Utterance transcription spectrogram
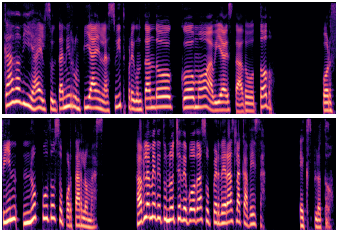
Cada día el sultán irrumpía en la suite preguntando cómo había estado todo. Por fin no pudo soportarlo más. Háblame de tu noche de bodas o perderás la cabeza. explotó.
